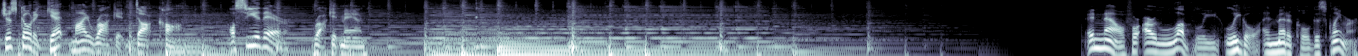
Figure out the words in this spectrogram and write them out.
Just go to getmyrocket.com. I'll see you there, Rocket Man. And now for our lovely legal and medical disclaimer.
